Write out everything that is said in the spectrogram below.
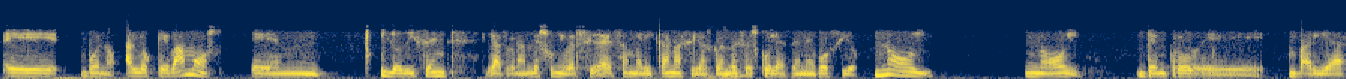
Eh, bueno, a lo que vamos. Eh, y lo dicen las grandes universidades americanas y las grandes escuelas de negocio, no hoy, no hoy, dentro de varias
